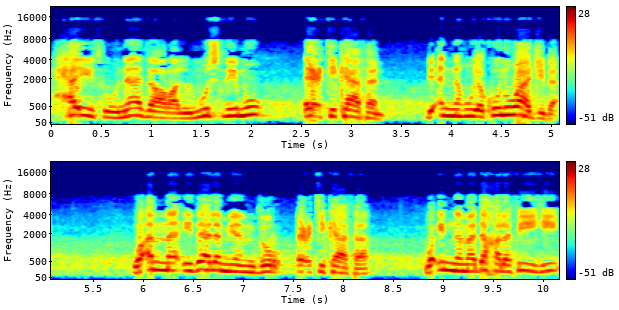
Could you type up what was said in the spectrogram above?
حيث نذر المسلم اعتكافا لأنه يكون واجبا. وأما إذا لم ينذر اعتكافا وإنما دخل فيه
